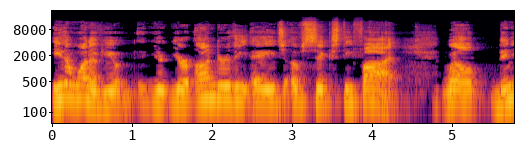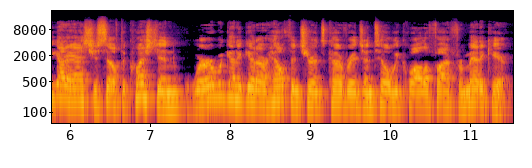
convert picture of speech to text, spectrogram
either one of you, you're, you're under the age of 65. Well, then you got to ask yourself the question where are we going to get our health insurance coverage until we qualify for Medicare?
